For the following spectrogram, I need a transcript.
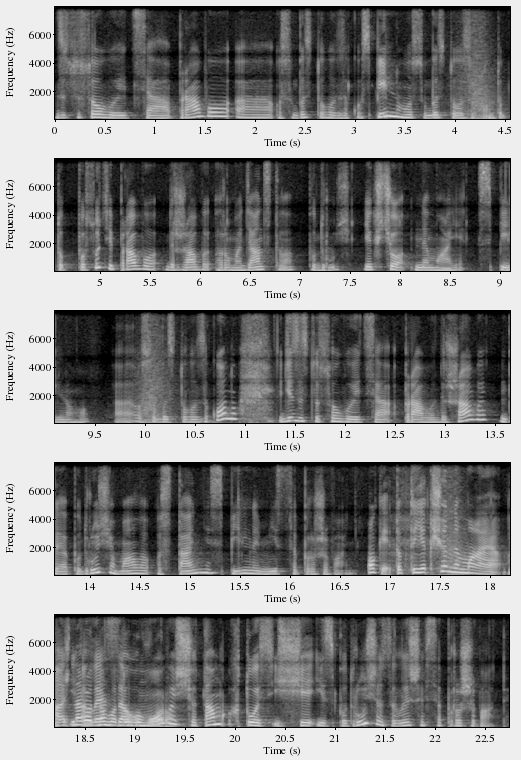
застосовується право особистого закону, спільного особистого закону, тобто, по суті, право держави громадянства подружжя. Якщо немає спільного особистого закону, тоді застосовується право держави, де подружжя мало останнє спільне місце проживання. Окей, тобто, якщо немає міжнародного Але за умови, що там хтось іще із подружжя залишився проживати.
